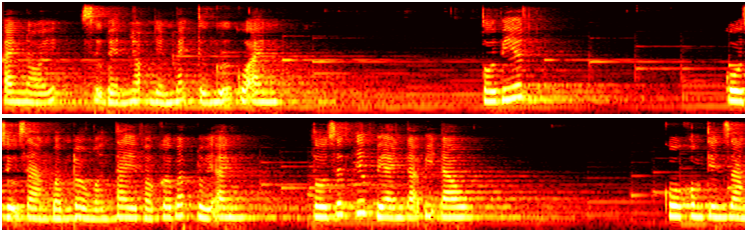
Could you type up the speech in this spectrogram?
anh nói, sự bén nhọn nhấn mạnh từ ngữ của anh. Tôi biết. Cô dịu dàng bấm đầu ngón tay vào cơ bắp đùi anh. Tôi rất tiếc vì anh đã bị đau. Cô không tin rằng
